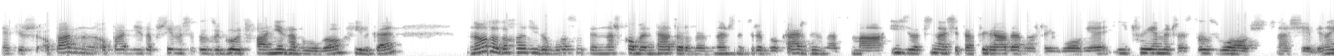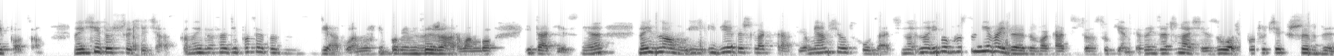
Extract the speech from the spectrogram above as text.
jak już opadnie, opadnie ta przyjemność, to z reguły trwa nie za długo, chwilkę, no to dochodzi do głosu ten nasz komentator wewnętrzny, którego każdy z nas ma i zaczyna się ta tyrada w naszej głowie i czujemy często złość na siebie. No i po co? No i dzisiaj to już trzecie ciastko. No i w zasadzie po co ja to zjadłam? Już nie powiem zeżarłam, bo i tak jest, nie? No i znowu, i, i dietę szlak trafił. Miałam się odchudzać. No, no i po prostu nie wejdę do wakacji w tą sukienkę. No i zaczyna się złość, poczucie krzywdy,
